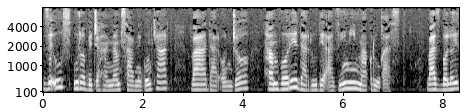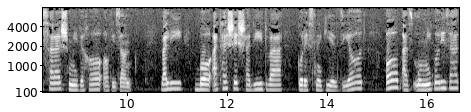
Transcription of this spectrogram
زئوس او را به جهنم سرنگون کرد و در آنجا همواره در رود عظیمی مغروق است و از بالای سرش میوه ها آویزان ولی با آتش شدید و گرسنگی زیاد آب از او میگریزد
